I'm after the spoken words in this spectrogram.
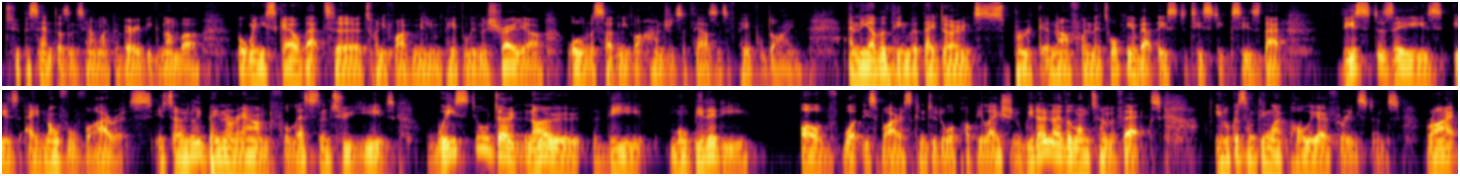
2% doesn't sound like a very big number, but when you scale that to 25 million people in Australia, all of a sudden you've got hundreds of thousands of people dying. And the other thing that they don't spruik enough when they're talking about these statistics is that this disease is a novel virus. It's only been around for less than two years. We still don't know the morbidity of what this virus can do to a population. We don't know the long term effects. You look at something like polio, for instance, right?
